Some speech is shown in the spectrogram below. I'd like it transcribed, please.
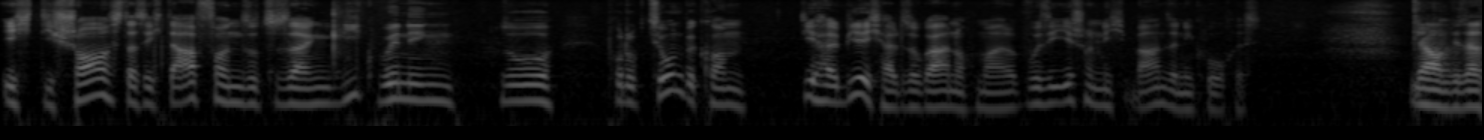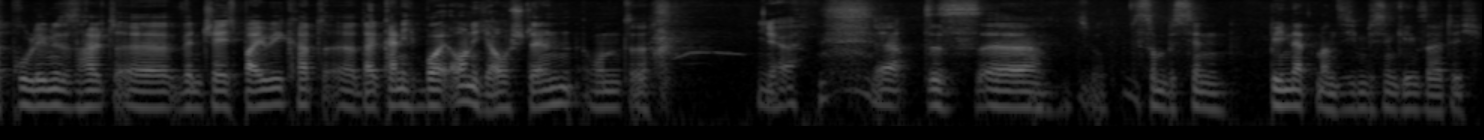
ich die Chance, dass ich davon sozusagen League-Winning so Produktion bekomme, die halbiere ich halt sogar nochmal, obwohl sie eh schon nicht wahnsinnig hoch ist. Ja, und wie gesagt, das Problem ist halt, äh, wenn Chase Byweek hat, äh, da kann ich Boyd auch nicht aufstellen und äh, ja. ja. Das, äh, so. ist so ein bisschen, behindert man sich ein bisschen gegenseitig.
